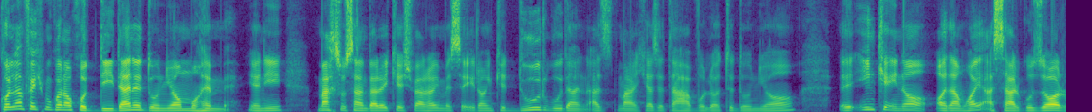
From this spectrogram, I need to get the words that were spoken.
کلا فکر می‌کنم خود دیدن دنیا مهمه. یعنی مخصوصا برای کشورهای مثل ایران که دور بودن از مرکز تحولات دنیا اینکه اینا آدم های اثرگذار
